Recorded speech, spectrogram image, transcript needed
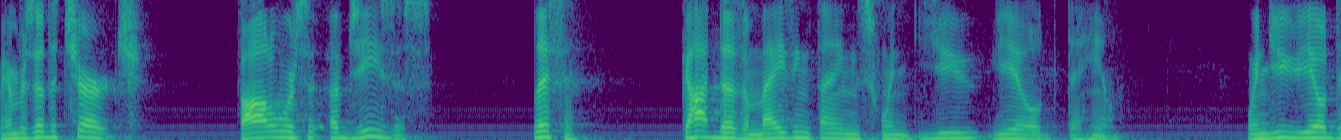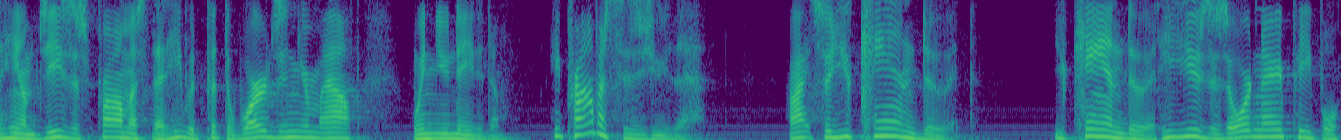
members of the church, followers of Jesus. Listen, God does amazing things when you yield to Him. When you yield to Him, Jesus promised that He would put the words in your mouth when you needed them. He promises you that, right? So you can do it. You can do it. He uses ordinary people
